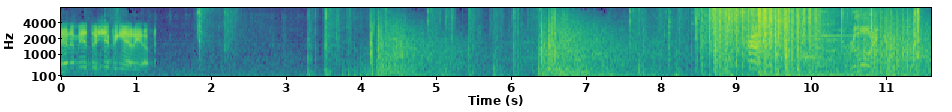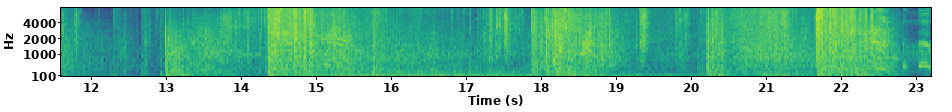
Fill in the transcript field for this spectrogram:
Enemy at the shipping area. Stand.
